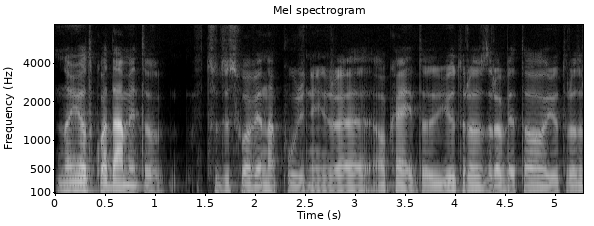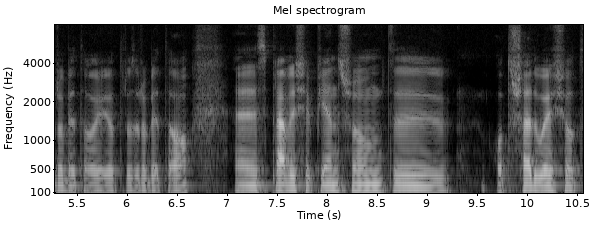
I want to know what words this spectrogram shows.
no i odkładamy to w cudzysłowie na później, że ok, to jutro zrobię to, jutro zrobię to, jutro zrobię to. E, sprawy się piętrzą, ty odszedłeś od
